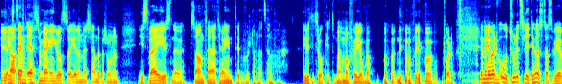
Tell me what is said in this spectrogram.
Ja, en- efter, eftersom Bianca Ingrosso är den mest kända personen i Sverige just nu så antar jag att jag inte är på första plats i alla fall. Det är lite tråkigt, men man får jobba. Man får jobba på det. Nej, men det har varit otroligt slitig höst. Alltså, vi har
